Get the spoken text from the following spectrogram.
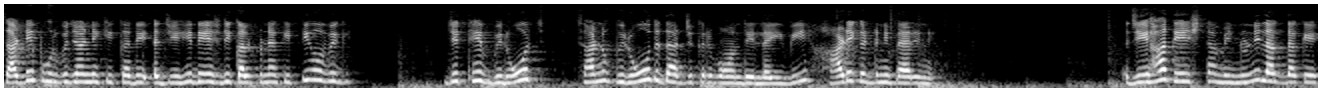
ਸਾਡੇ ਪੂਰਵਜਾਂ ਨੇ ਕੀ ਕਦੇ ਅਜਿਹੇ ਦੇਸ਼ ਦੀ ਕਲਪਨਾ ਕੀਤੀ ਹੋਵੇਗੀ, ਜਿੱਥੇ ਵਿਰੋਧ, ਸਾਨੂੰ ਵਿਰੋਧ ਦਰਜ ਕਰਵਾਉਣ ਦੇ ਲਈ ਵੀ ਹਾੜੇ ਕੱਢਣੇ ਪੈ ਰਹੇ ਨੇ? ਅਜਿਹਾ ਦੇਸ਼ ਤਾਂ ਮੈਨੂੰ ਨਹੀਂ ਲੱਗਦਾ ਕਿ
